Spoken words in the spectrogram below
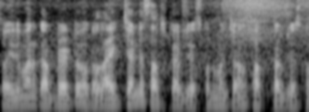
సో ఇది మనకు అప్డేట్. ఒక లైక్ చేయండి సబ్స్క్రైబ్ చేసుకోండి. మన ఛానల్ సబ్స్క్రైబ్ చేసుకోండి.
